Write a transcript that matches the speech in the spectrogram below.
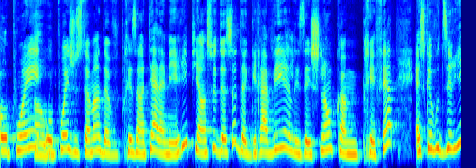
au point, ah au point justement de vous présenter à la mairie, puis ensuite de ça, de gravir les échelons comme préfète. Est-ce que vous diriez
